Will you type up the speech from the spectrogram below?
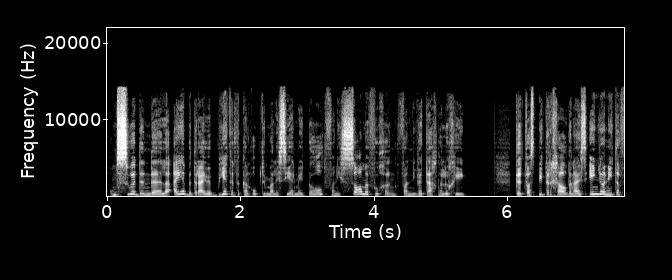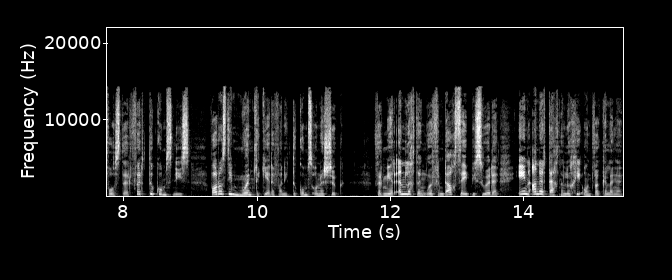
om sodoende hulle eie bedrywe beter te kan optimaliseer met behulp van die samevoeging van nuwe tegnologie. Dit was Pieter Geldenhuys en Jonita Foster vir Toekomsnuus waar ons die moontlikhede van die toekoms ondersoek. Vir meer inligting oor vandag se episode en ander tegnologieontwikkelinge,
